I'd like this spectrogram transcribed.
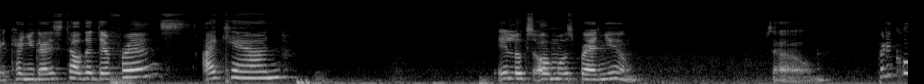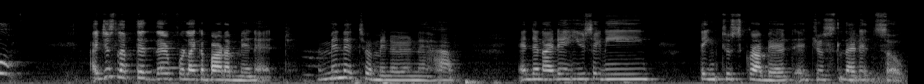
right, can you guys tell the difference? I can. It looks almost brand new. So, pretty cool. I just left it there for like about a minute. A minute to a minute and a half. And then I didn't use anything to scrub it. It just let it soak.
